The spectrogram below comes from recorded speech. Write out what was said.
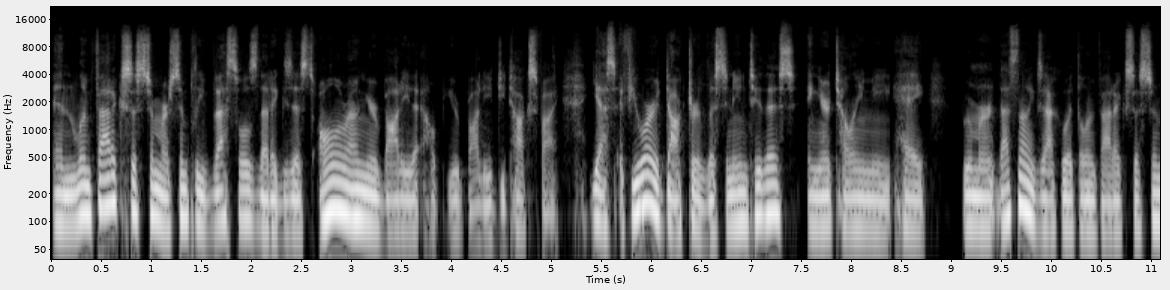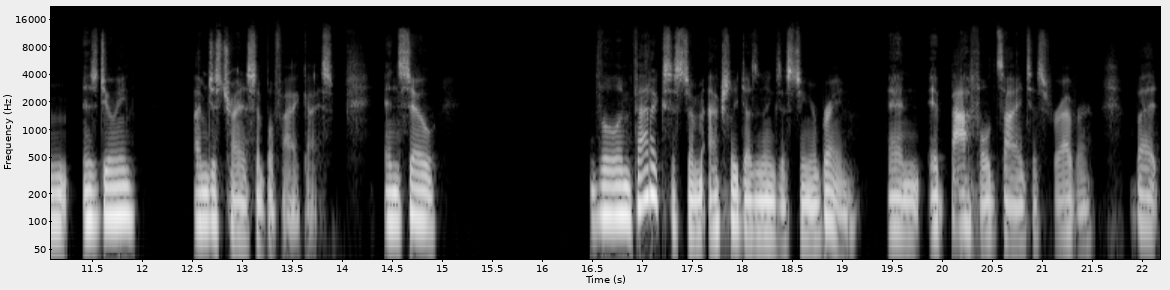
And lymphatic system are simply vessels that exist all around your body that help your body detoxify. Yes, if you are a doctor listening to this and you're telling me, "Hey, boomer, that's not exactly what the lymphatic system is doing." I'm just trying to simplify it, guys. And so the lymphatic system actually doesn't exist in your brain. And it baffled scientists forever. But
